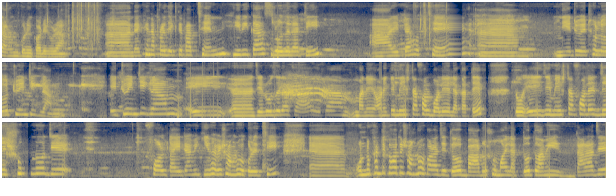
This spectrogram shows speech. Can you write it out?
দারুণ করে করে ওরা। দেখেন আপনারা দেখতে পাচ্ছেন, হিবিকাস রোজেলাটি আর এটা হচ্ছে নেট ওয়েট হলো টোয়েন্টি গ্রাম। এই টোয়েন্টি গ্রাম এই যে রোজেলা চা, এটা মানে অনেকে মেষ্টা ফল বলে এলাকাতে। তো এই যে মেষ্টা ফলের যে শুকনো যে ফলটা, এটা আমি কীভাবে সংগ্রহ করেছি? অন্যখান থেকে হয়তো সংগ্রহ করা যেত বা আরও সময় লাগতো। তো আমি দারাজে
